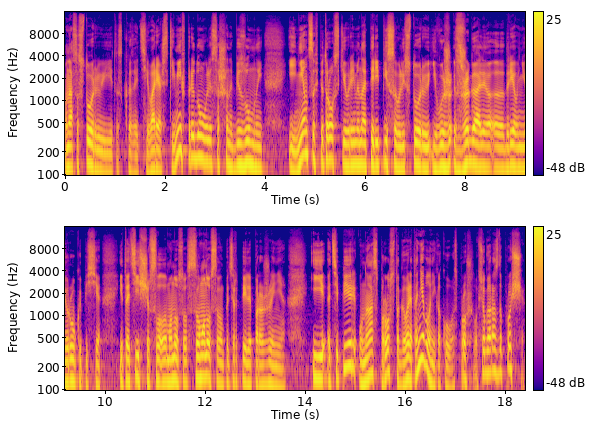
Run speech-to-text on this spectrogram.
У нас историю и, так сказать, и варяжский миф придумывали совершенно безумный, и немцы в петровские времена переписывали историю и выж... сжигали э, древние рукописи, и Татищев с, Ломоносов, с Ломоносовым потерпели поражение. И теперь у нас просто говорят, а не было никакого у вас прошлого, все гораздо проще.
